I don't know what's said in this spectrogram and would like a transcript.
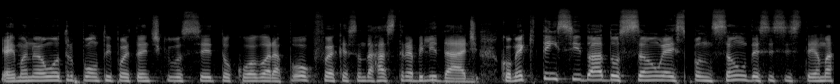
E aí, Manuel, um outro ponto importante que você tocou agora há pouco foi a questão da rastreabilidade. Como é que tem sido a adoção e a expansão desse sistema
